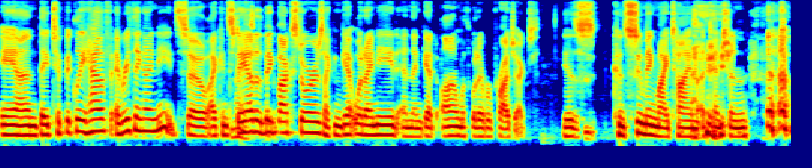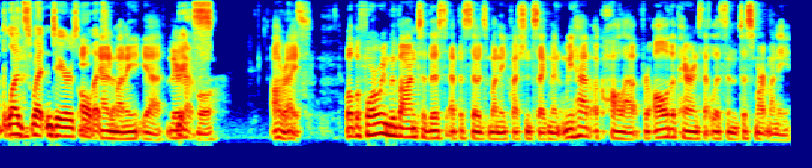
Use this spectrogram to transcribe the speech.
and they typically have everything I need. So I can stay nice. out of the big box stores, I can get what I need, and then get on with whatever project is hmm. consuming my time, attention, blood, sweat, and tears, all that stuff. and stuff. money. Yeah. Very yes. cool. All right. Yes. Well, before we move on to this episode's money question segment, we have a call out for all the parents that listen to Smart Money.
